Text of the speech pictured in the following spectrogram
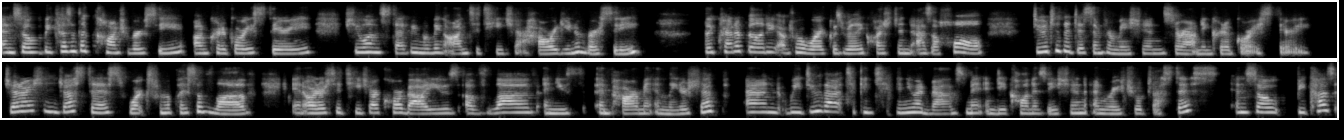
And so, because of the controversy on critical race theory, she will instead be moving on to teach at Howard University. The credibility of her work was really questioned as a whole due to the disinformation surrounding critical race theory. Generation Justice works from a place of love in order to teach our core values of love and youth empowerment and leadership. And we do that to continue advancement in decolonization and racial justice. And so, because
